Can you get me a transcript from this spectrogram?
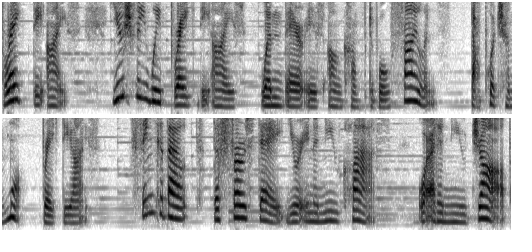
Break the ice. Usually we break the ice when there is uncomfortable silence. 打破沉默, break the ice. Think about the first day you're in a new class or at a new job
